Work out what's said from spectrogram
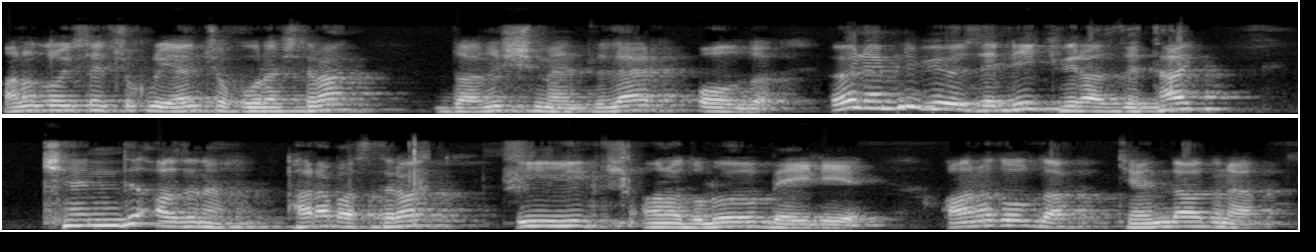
Anadolu Selçuklu'yu en çok uğraştıran danışmentliler oldu. Önemli bir özellik, biraz detay. Kendi adına para bastıran ilk Anadolu Beyliği. Anadolu'da kendi adına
